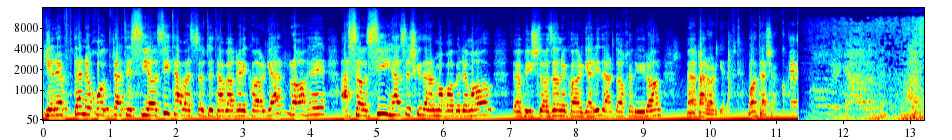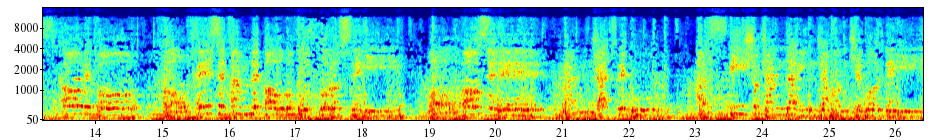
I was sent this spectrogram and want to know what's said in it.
گرفتن قدرت سیاسی توسط طبقه کارگر راه اساسی هستش که در مقابل ما پیشتازان کارگری در داخل ایران قرار گرفته. با تشکر. از بیش و کن در این جهان چه برده ای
